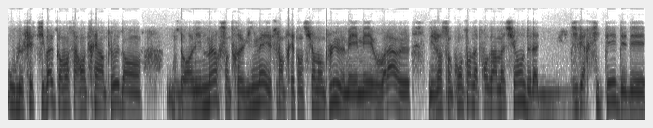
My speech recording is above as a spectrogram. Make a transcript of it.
où le festival commence à rentrer un peu dans dans les mœurs entre guillemets et sans prétention non plus. Mais mais voilà euh, les gens sont contents de la programmation de la diversité des, des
